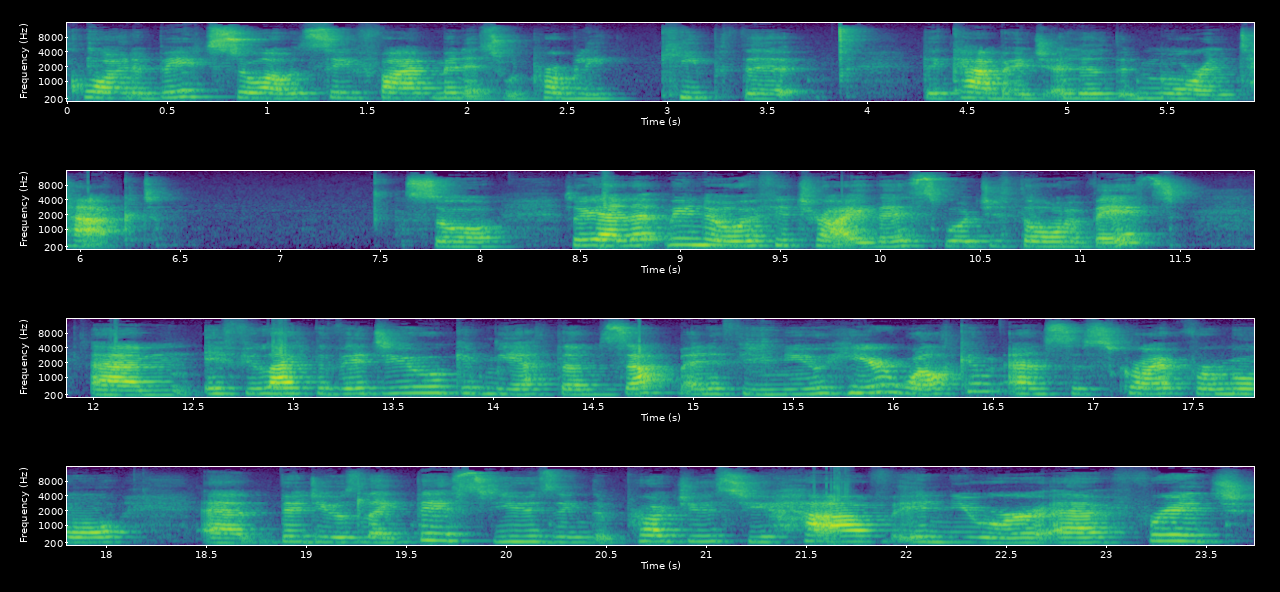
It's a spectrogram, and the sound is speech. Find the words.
quite a bit so I would say five minutes would probably keep the the cabbage a little bit more intact so so yeah let me know if you try this what you thought of it um, if you like the video give me a thumbs up and if you're new here welcome and subscribe for more uh, videos like this using the produce you have in your uh, fridge,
